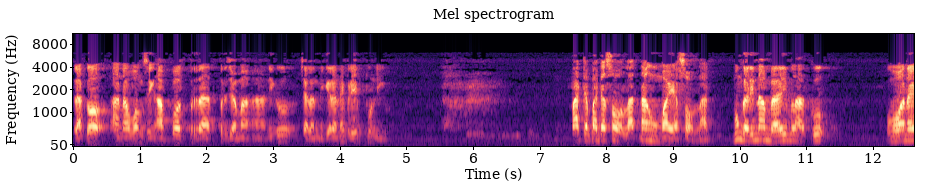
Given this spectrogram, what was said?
Lah kok ana wong sing abot berat berjamaah niku jalan pikirannya pripun niku? pada pada sholat nang umaya sholat mung gari nambahi melaku umane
